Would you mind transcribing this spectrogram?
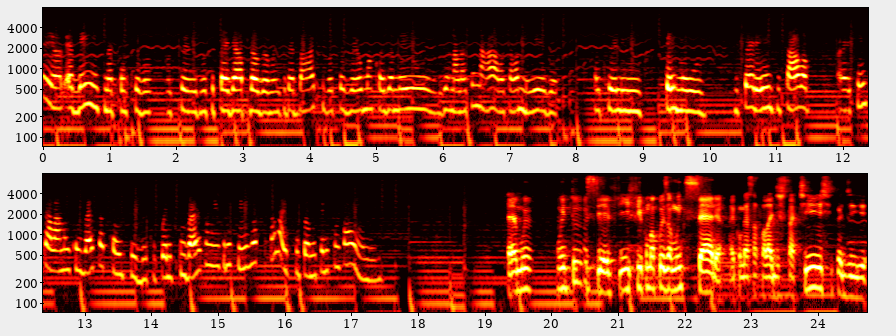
É, é bem isso, né? Porque você, você pegar programas de debate, você vê uma coisa meio jornal nacional, aquela mesa, aqueles termos diferentes e tal. É, quem tá lá não conversa com o público, eles conversam entre si e você tá lá escutando o que eles estão falando é muito, muito e fica uma coisa muito séria. Aí começa a falar de estatística, de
